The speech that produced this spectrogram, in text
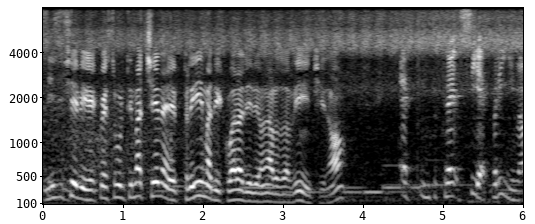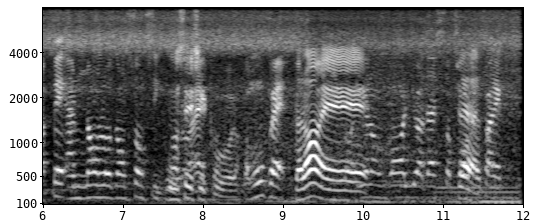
Sì, Mi dicevi sì. che quest'ultima cena è prima di quella di Leonardo da Vinci, no? È, sì, è prima, per, eh, non, lo, non sono sicuro. Non sei ecco. sicuro. Comunque, però è... io non voglio adesso certo. fare.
